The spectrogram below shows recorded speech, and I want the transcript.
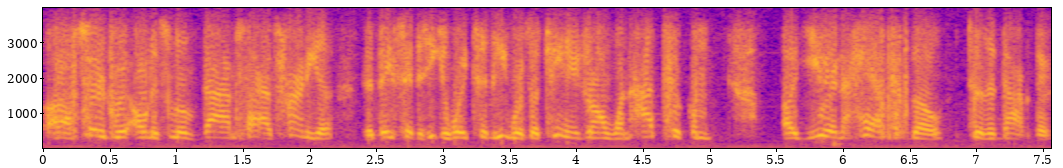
Uh, surgery on his little dime-sized hernia that they said that he could wait till he was a teenager on when I took him a year and a half ago to the doctor.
